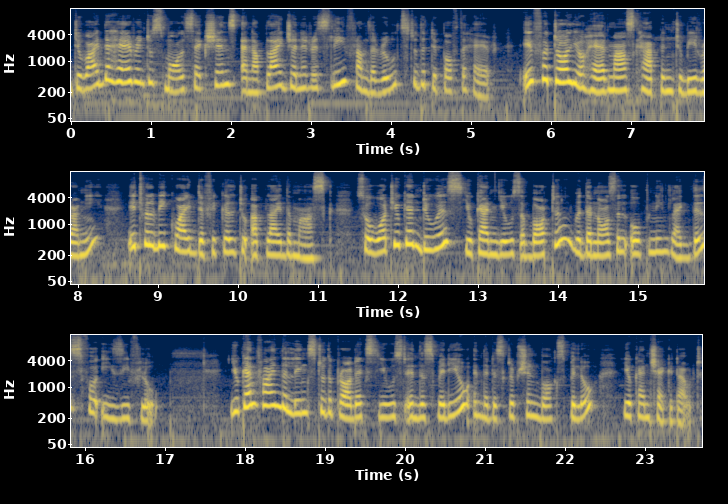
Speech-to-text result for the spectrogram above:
Divide the hair into small sections and apply generously from the roots to the tip of the hair. If at all your hair mask happen to be runny, it will be quite difficult to apply the mask. So what you can do is you can use a bottle with the nozzle opening like this for easy flow. You can find the links to the products used in this video in the description box below. You can check it out.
